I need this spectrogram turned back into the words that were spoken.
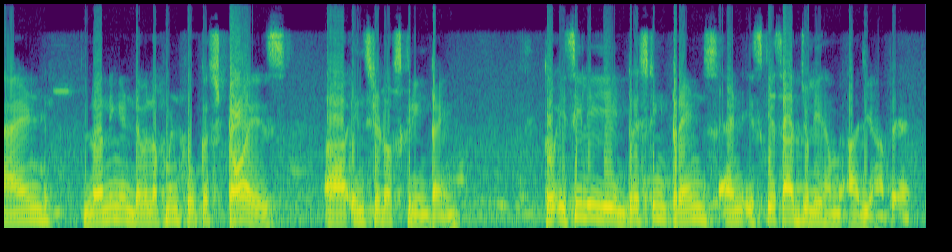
and learning and development focus toys इंस्टेड ऑफ स्क्रीन टाइम तो इसीलिए ये इंटरेस्टिंग ट्रेंड्स एंड इसके साथ जो लिए हम आज यहाँ पे हैं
